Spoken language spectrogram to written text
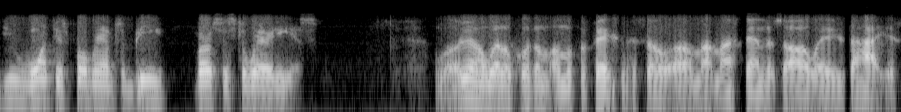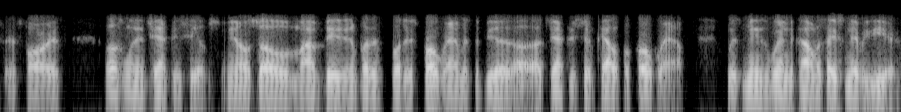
you want this program to be versus to where it is? Well, you know, well, of course, I'm, I'm a perfectionist, so uh, my my standards are always the highest as far as us winning championships. You know, so my vision for this for this program is to be a, a championship caliber program, which means we're in the conversation every year.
